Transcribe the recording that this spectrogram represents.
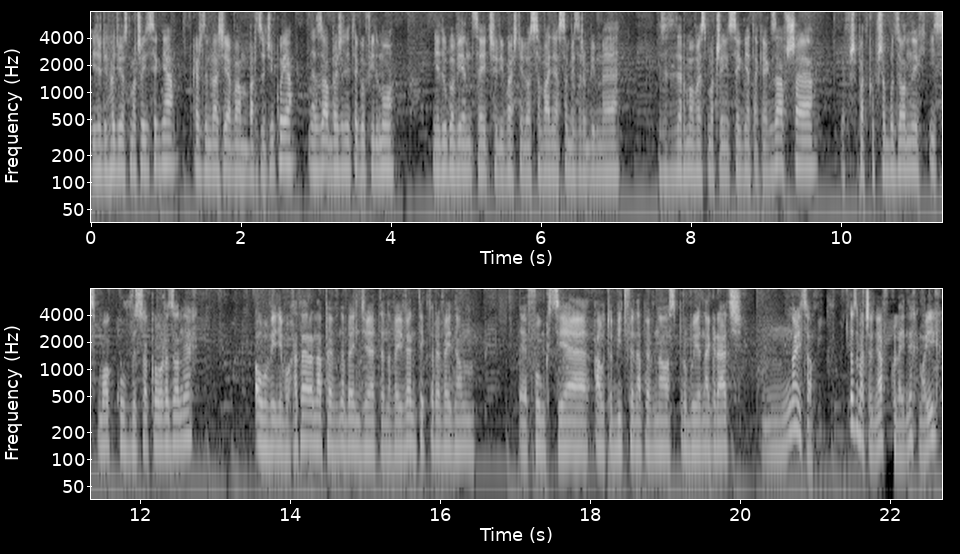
jeżeli chodzi o smocze insygnia. W każdym razie ja Wam bardzo dziękuję za obejrzenie tego filmu. Niedługo więcej, czyli właśnie losowania sobie zrobimy za te darmowe smocze insygnia, tak jak zawsze. W przypadku przebudzonych i smoków wysoko urodzonych. Omówienie bohatera na pewno będzie, te nowe eventy, które wejdą, e, funkcje autobitwy na pewno spróbuję nagrać. Mm, No i co? Do zobaczenia w kolejnych moich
